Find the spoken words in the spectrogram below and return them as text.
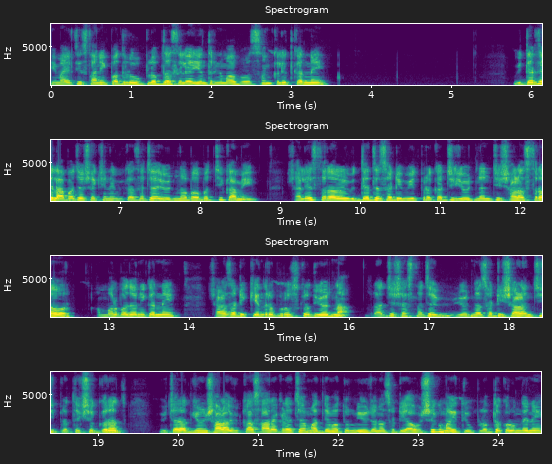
ही माहिती स्थानिक पातळीवर उपलब्ध असलेल्या यंत्रणेमार्फत संकलित करणे. विद्यार्थी लाभाच्या शैक्षणिक विकासाच्या योजनाबाबतची कामे. शालेय स्तरावरील विद्यार्थ्यांसाठी विविध प्रकारची योजनांची शाळा स्तरावर अंमलबजावणी करणे शाळासाठी केंद्र पुरस्कृत योजना राज्य शासनाच्या योजनासाठी शाळांची प्रत्यक्ष गरज विचारात घेऊन शाळा विकास आराखड्याच्या माध्यमातून नियोजनासाठी आवश्यक माहिती उपलब्ध करून देणे.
